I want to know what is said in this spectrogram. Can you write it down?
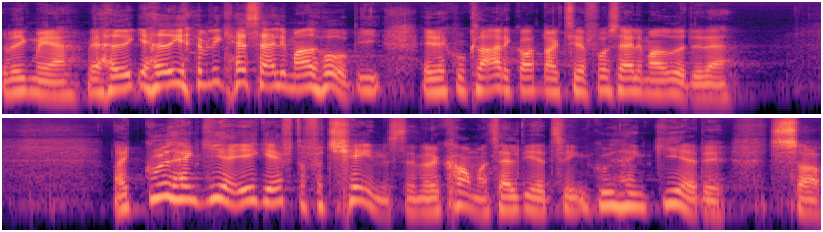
Jeg ved ikke med jer. Jeg, havde ikke, jeg, havde, jeg ville ikke have særlig meget håb i, at jeg kunne klare det godt nok til at få særlig meget ud af det der. Nej, Gud han giver ikke efter fortjeneste, når det kommer til alle de her ting. Gud han giver det så,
